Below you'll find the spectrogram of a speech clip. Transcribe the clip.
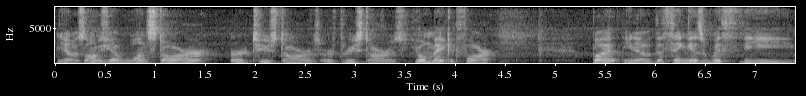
You know, as long as you have one star or two stars or three stars, you'll make it far. But you know the thing is with the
